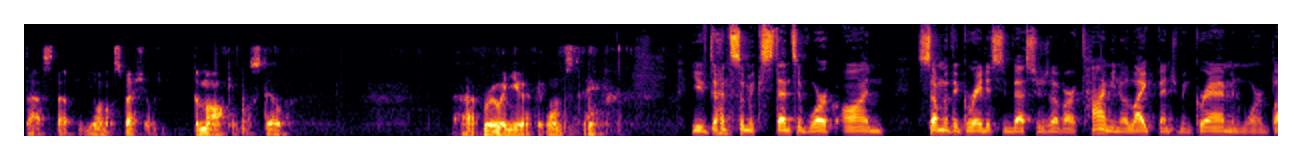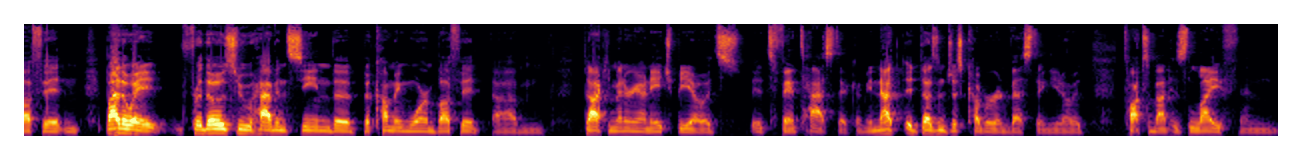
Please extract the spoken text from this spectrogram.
That's that you're not special. The market will still uh, ruin you if it wants to. You've done some extensive work on some of the greatest investors of our time, you know, like Benjamin Graham and Warren Buffett. And by the way, for those who haven't seen the Becoming Warren Buffett um, documentary on HBO, it's it's fantastic. I mean, not it doesn't just cover investing, you know, it talks about his life and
